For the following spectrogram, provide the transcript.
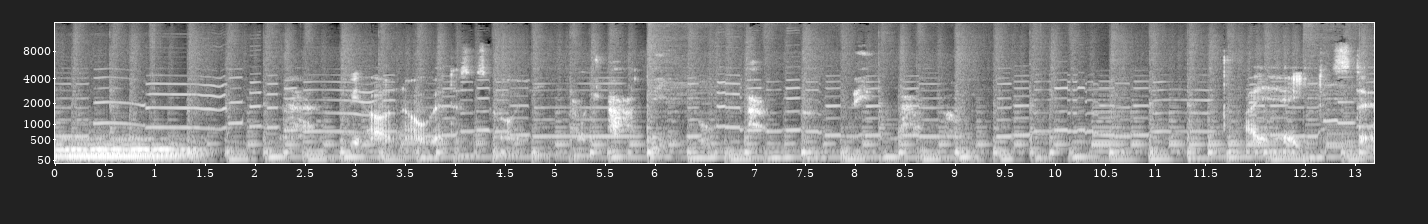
We all know where this is going. I hate this day.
